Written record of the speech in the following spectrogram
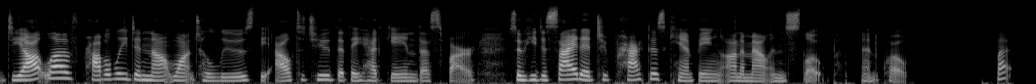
Dyatlov probably did not want to lose the altitude that they had gained thus far, so he decided to practice camping on a mountain slope, end quote. But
